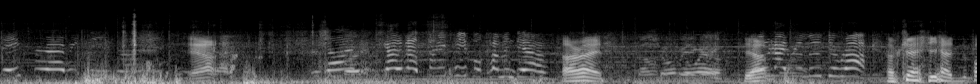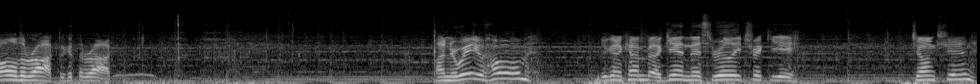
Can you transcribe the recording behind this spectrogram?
Thanks for everything, bro. Yeah. Got, got about three people coming down. All right. Show me the way. Yeah. Would I remove the rock? Okay, yeah, follow the rock. Look at the rock. On your way home, you're gonna come again this really tricky junction.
